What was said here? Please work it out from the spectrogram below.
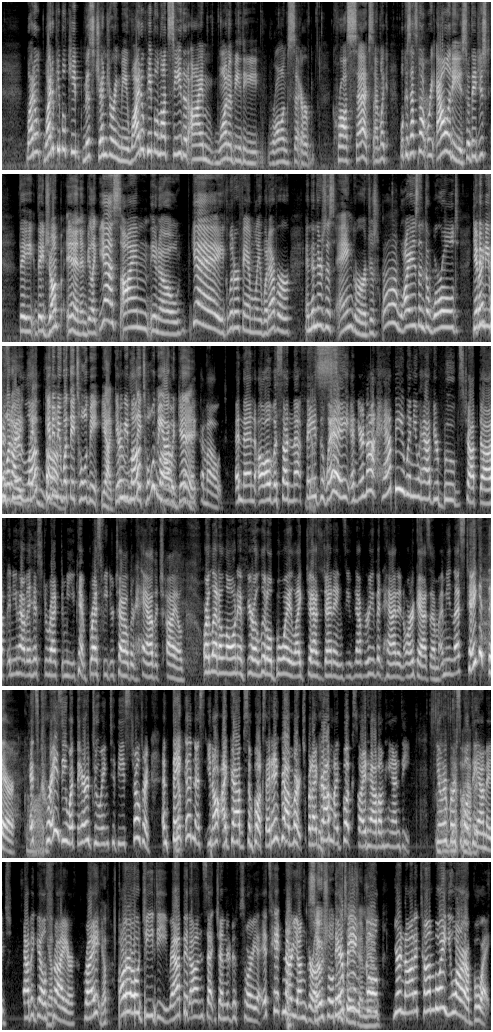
why don't why do people keep misgendering me? Why do people not see that I'm wanna be the wrong sex or cross sex? I'm like, well, because that's not reality. So they just they they jump in and be like, yes, I'm you know, yay, glitter family, whatever. And then there's this anger of just, oh, why isn't the world giving Right, me what I giving me what they told me? Yeah, giving They're me what they told me I would bombed when they get. come out. And then all of a sudden that fades Yes. away, and you're not happy when you have your boobs chopped off and you have a hysterectomy. You can't breastfeed your child or have a child, or let alone if you're a little boy like Jazz Jennings, you've never even had an orgasm. I mean, let's take it there. Oh, it's crazy what they are doing to these children. And thank Yep. goodness, you know, I grabbed some books. I didn't grab merch, but I Good. grabbed my books so I'd have them handy. I have- yep, I Irreversible have it. Abigail Yep. Shrier, right? Yep. ROGD, rapid onset gender dysphoria. It's hitting our young girls. Social They're being told man. you're not a tomboy, you are a boy.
